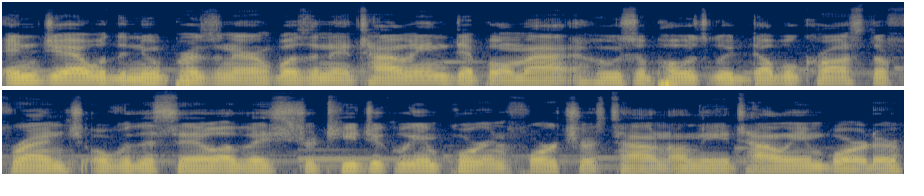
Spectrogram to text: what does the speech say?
In jail with the new prisoner was an Italian diplomat who supposedly double-crossed the French over the sale of a strategically important fortress town on the Italian border,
